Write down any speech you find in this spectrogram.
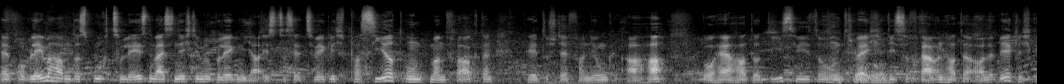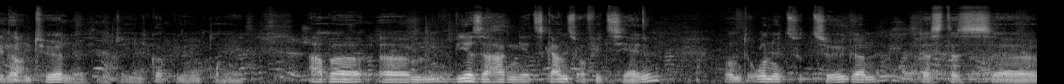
äh, Probleme haben, das Buch zu lesen, weil sie nicht immer überlegen, ja, ist das jetzt wirklich passiert? Und man fragt dann Peter Stefan Jung, aha, woher hat er dies wieder und natürlich. welche dieser Frauen hat er alle wirklich gekannt? Natürlich, natürlich, Gott behüte. Aber ähm, wir sagen jetzt ganz offiziell, und ohne zu zögern, dass das äh,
